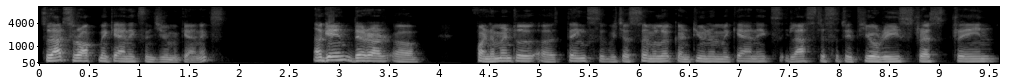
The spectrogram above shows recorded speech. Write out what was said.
So that's rock mechanics and geomechanics. Again, there are uh, fundamental uh, things which are similar, continuum mechanics, elasticity theory, stress strain,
